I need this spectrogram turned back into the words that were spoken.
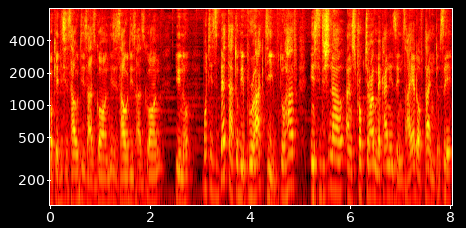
okay, this is how this has gone, this is how this has gone, you know. But it's better to be proactive, to have institutional and structural mechanisms ahead of time to say,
